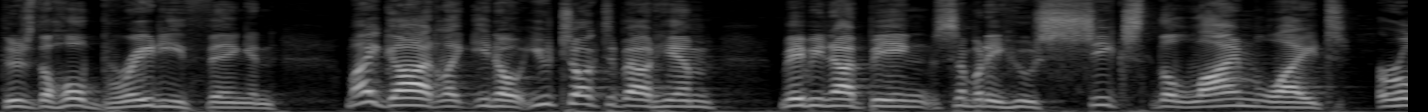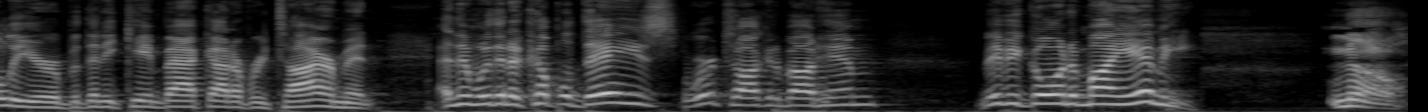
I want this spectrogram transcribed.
there's the whole Brady thing, and my God, like, you know, you talked about him maybe not being somebody who seeks the limelight earlier, but then he came back out of retirement. And then within a couple days, we're talking about him maybe going to Miami. No.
